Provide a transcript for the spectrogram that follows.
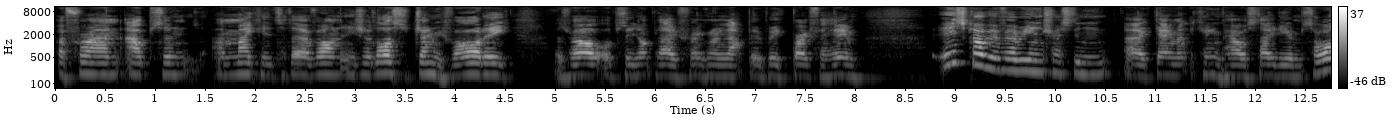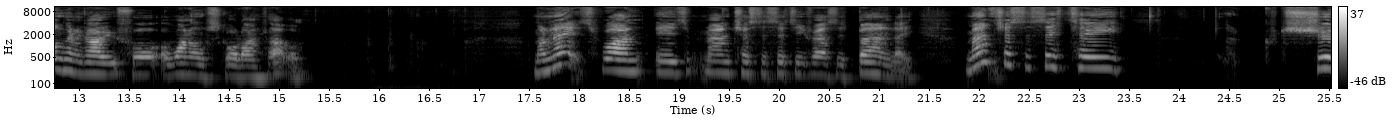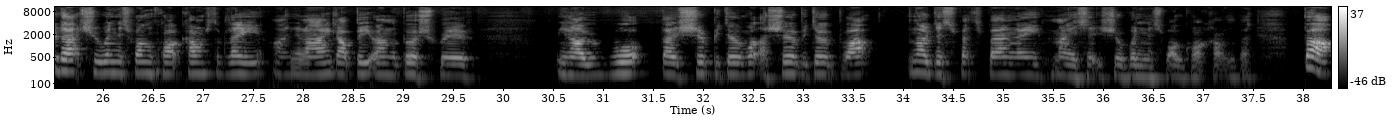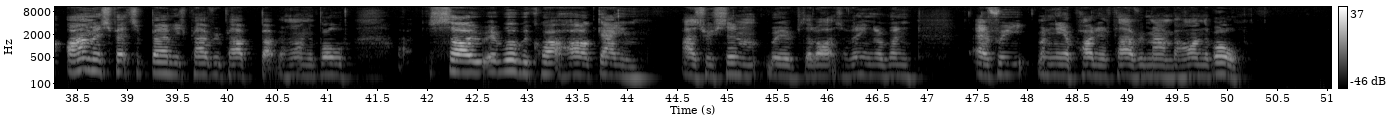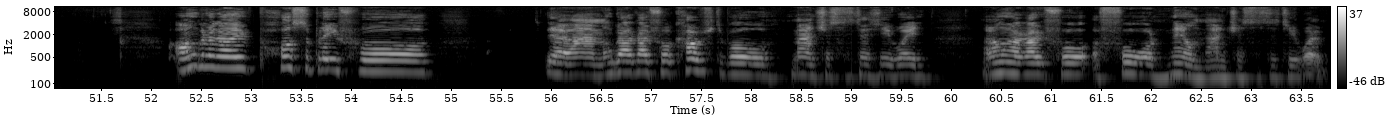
a Fran absence and make it to their advantage. The likes of Jamie Vardy as well, obviously not playing for England, that'd be a big break for him. It's going to be a very interesting uh, game at the King Power Stadium, so I'm going to go for a 1 all scoreline for that one. My next one is Manchester City versus Burnley. Manchester City should actually win this one quite comfortably. I, you know, I ain't got beat around the bush with, you know, what they should be doing, what they should be doing, but no disrespect to Burnley, Man City should win this one quite comfortably. But I am expecting Burnley to play every player back behind the ball. So it will be quite a hard game, as we've seen with the likes of England when every when the opponents play every man behind the ball. I'm gonna go possibly for yeah, um, I'm gonna go for a comfortable Manchester City win, and I'm gonna go for a four 0 Manchester City win.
